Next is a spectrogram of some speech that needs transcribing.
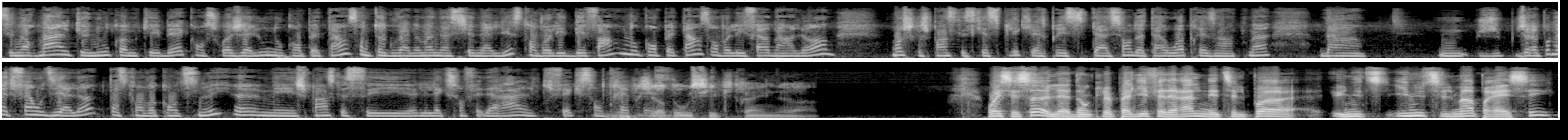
C'est normal que nous, comme Québec, on soit jaloux de nos compétences. On est un gouvernement nationaliste. On va les défendre, nos compétences. On va les faire dans l'ordre. Moi, ce que je pense que ce qui explique la précipitation d'Ottawa présentement dans... Je dirais pas mettre fin au dialogue parce qu'on va continuer, euh, mais je pense que c'est l'élection fédérale qui fait qu'ils sont très plusieurs pressés. dossiers qui traînent là. Oui, c'est ça. le- donc, le palier fédéral n'est-il pas inutilement pressé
